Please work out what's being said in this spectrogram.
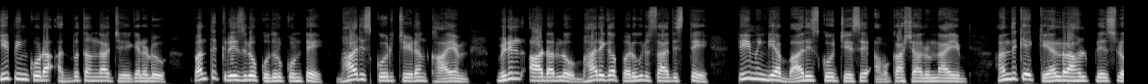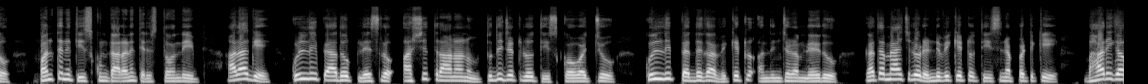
కీపింగ్ కూడా అద్భుతంగా చేయగలడు. పంత్ క్రీజులో కుదురుకుంటే భారీ స్కోర్ చేయడం ఖాయం. మిడిల్ ఆర్డర్లో భారీగా పరుగులు సాధిస్తే టీమిండియా భారీ స్కోర్ చేసే అవకాశాలున్నాయి. అందుకే కేఎల్ రాహుల్ ప్లేస్లో పంత్ని తీసుకుంటారని తెలుస్తోంది. అలాగే కుల్దీప్ యాదవ్ ప్లేస్లో అర్షిత్ రాణాను తుది జట్టులో తీసుకోవచ్చు. కుల్దీప్ పెద్దగా వికెట్లు అందించడం లేదు. గత మ్యాచ్లో రెండు వికెట్లు తీసినప్పటికీ భారీగా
